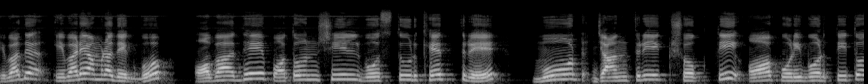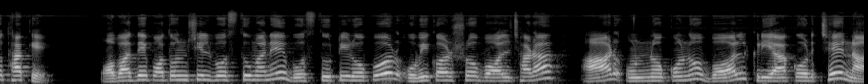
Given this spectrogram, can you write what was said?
এবারে এবারে আমরা দেখব অবাধে পতনশীল বস্তুর ক্ষেত্রে মোট যান্ত্রিক শক্তি অপরিবর্তিত থাকে। অবাধে পতনশীল বস্তু মানে বস্তুটির ওপর অভিকর্ষ বল ছাড়া আর অন্য কোনো বল ক্রিয়া করছে না।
